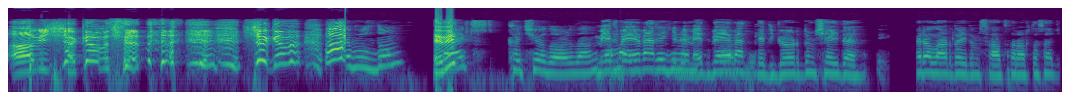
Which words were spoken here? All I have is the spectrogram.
Abi şaka mısın? şaka mı? Ah! buldum. Evet. Berk kaçıyordu oradan. Med Ama Bey event elektriğe dedi. girmemiş Med Bey olabilir. event dedi. Gördüm şeyde. Kameralardaydım sağ tarafta sadece.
